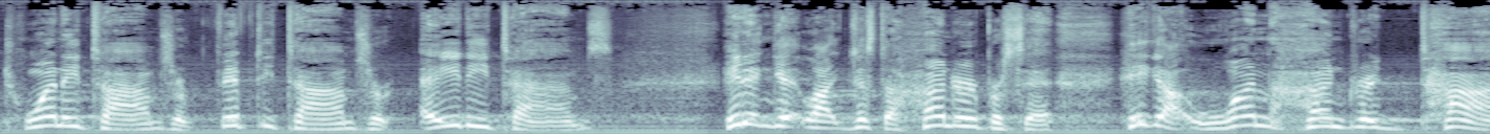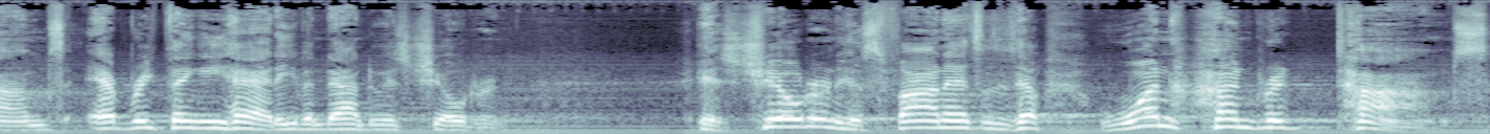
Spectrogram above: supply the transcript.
20 times or 50 times or 80 times. He didn't get like just 100%. He got 100 times everything he had, even down to his children his children, his finances, his health, 100 times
